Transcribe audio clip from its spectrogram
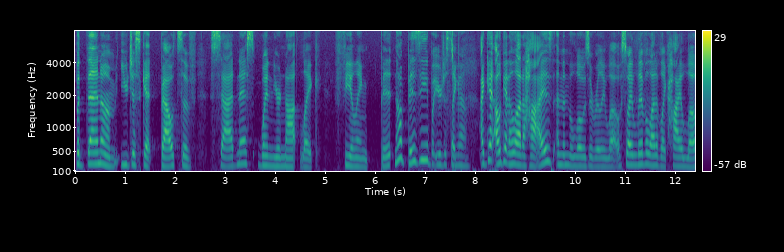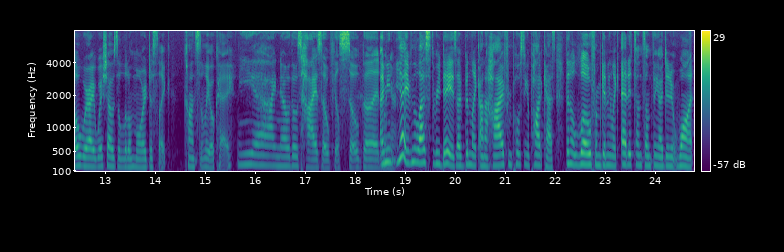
But then um, you just get bouts of sadness when you're not like feeling bit not busy, but you're just like Yeah. I get I'll get a lot of highs and then the lows are really low. So I live a lot of like high low where I wish I was a little more just like constantly okay. Yeah, I know those highs though feel so good. I mean, yeah, even the last three days, I've been like on a high from posting a podcast, then a low from getting like edits on something I didn't want,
